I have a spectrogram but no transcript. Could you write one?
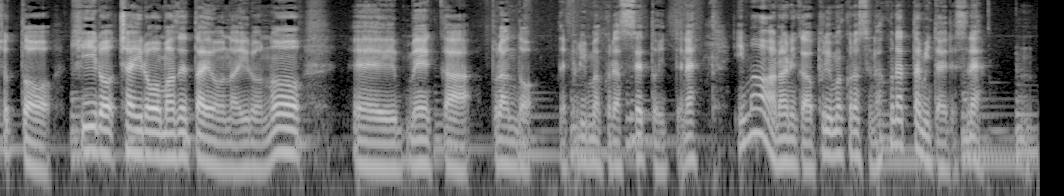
ちょっと黄色、茶色を混ぜたような色の、えー、メーカー、ブランド、プリマクラッセといってね今は何かプリマクラッセなくなったみたいですね、うん、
